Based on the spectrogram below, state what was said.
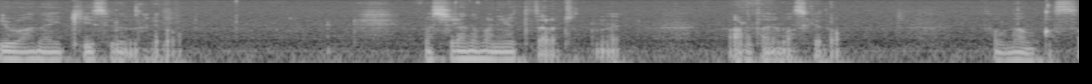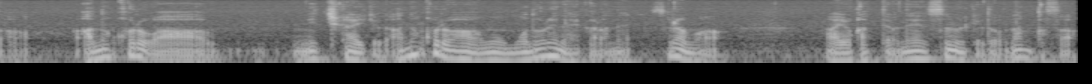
言わない気するんだけど、まあ、知らぬ間に言ってたらちょっとね改めますけどそうなんかさあの頃はに近いけどあの頃はもう戻れないからね。それはまああよかったよね。済むけどなんかさ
